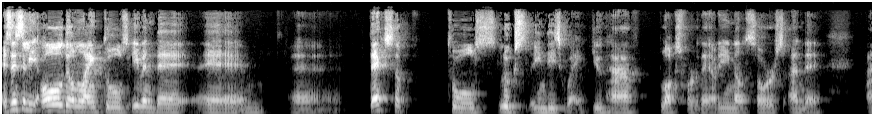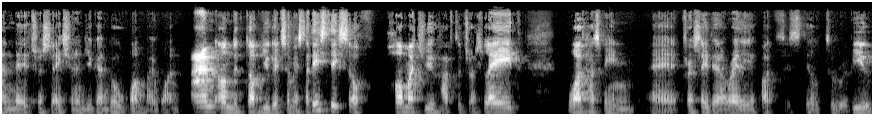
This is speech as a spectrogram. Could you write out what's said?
Essentially, all the online tools, even the um, uh, desktop tools looks in this way. You have blocks for the original source and the, and the translation, and you can go one by one. And on the top, you get some statistics of how much you have to translate, what has been uh, translated already, what is still to review.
